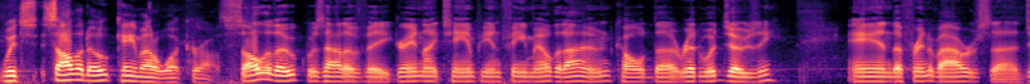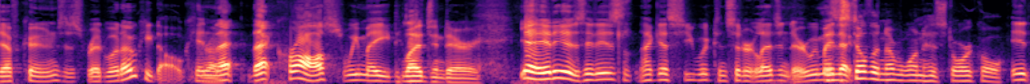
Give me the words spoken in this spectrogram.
Which solid oak came out of what cross? Solid Oak was out of a Grand Night champion female that I own called uh, Redwood Josie. And a friend of ours, uh, Jeff Coons, is Redwood Okie Dog. And Right. that, that cross we made. Legendary. Yeah, it is. It is. I guess you would consider it legendary. We made Is that. still the number one historical? It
